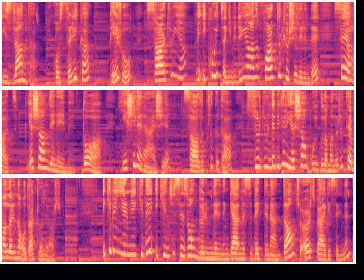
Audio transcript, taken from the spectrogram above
İzlanda, Costa Rica, Peru, Sardunya ve Ikuita gibi dünyanın farklı köşelerinde seyahat, yaşam deneyimi, doğa, yeşil enerji, sağlıklı gıda, sürdürülebilir yaşam uygulamaları temalarına odaklanıyor. 2022'de ikinci sezon bölümlerinin gelmesi beklenen Down to Earth belgeselinin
